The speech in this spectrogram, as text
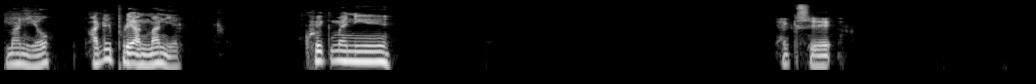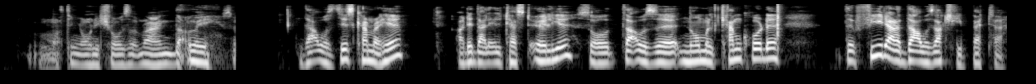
Manual. I did put it on manual. Quick menu. Exit Mm, I think only shows it around that way. So that was this camera here. I did that little test earlier. So that was a normal camcorder. The feed out of that was actually better.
